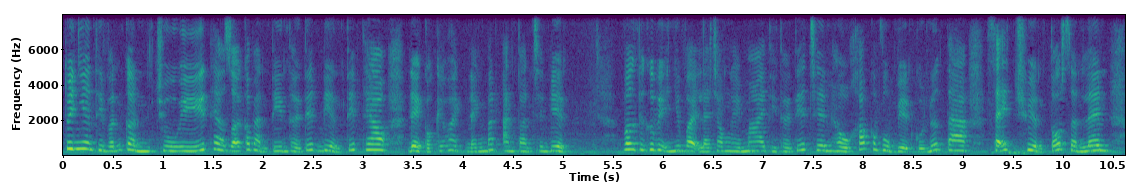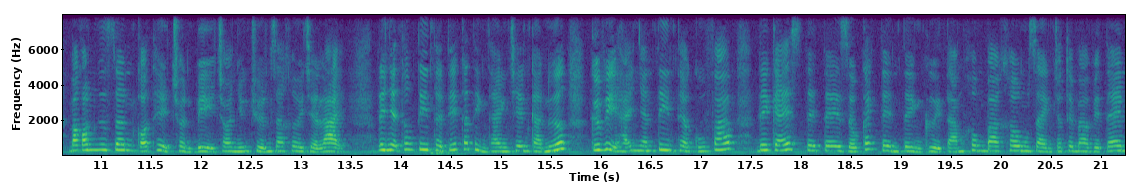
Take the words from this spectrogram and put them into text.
Tuy nhiên thì vẫn cần chú ý theo dõi các bản tin thời tiết biển tiếp theo để có kế hoạch đánh bắt an toàn trên biển. Vâng thưa quý vị, như vậy là trong ngày mai thì thời tiết trên hầu khắp các vùng biển của nước ta sẽ chuyển tốt dần lên. Bà con ngư dân có thể chuẩn bị cho những chuyến ra khơi trở lại. Để nhận thông tin thời tiết các tỉnh thành trên cả nước, quý vị hãy nhắn tin theo cú pháp DKSTT dấu cách tên tỉnh gửi 8030 dành cho thuê bao Viettel.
